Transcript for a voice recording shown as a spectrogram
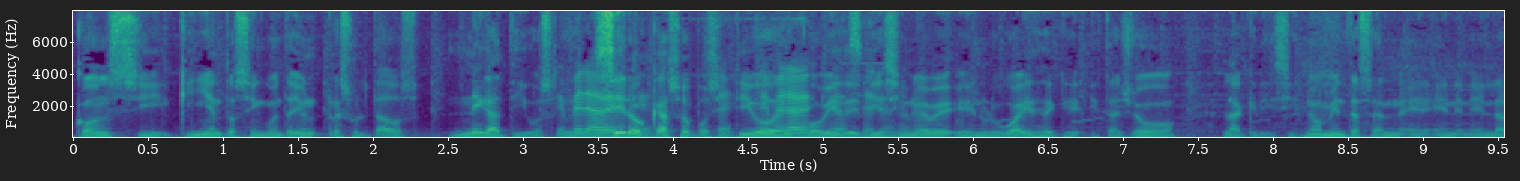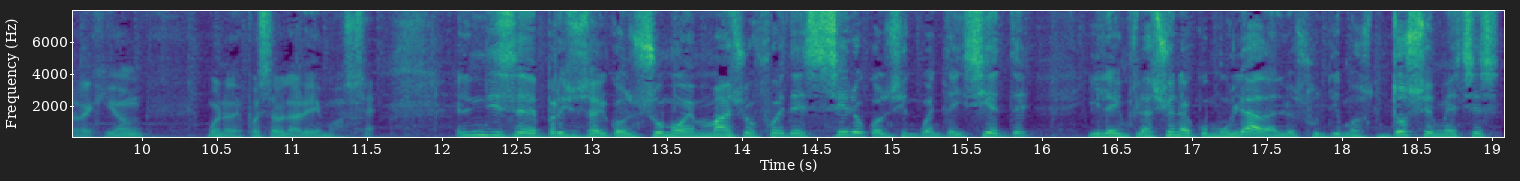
con 551 resultados negativos. Cero caso positivo de COVID-19 en Uruguay desde que estalló la crisis. ¿no? Mientras en la región bueno, después hablaremos. El índice de precios al consumo en mayo fue de 0,57 y la inflación acumulada en los últimos 12 meses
